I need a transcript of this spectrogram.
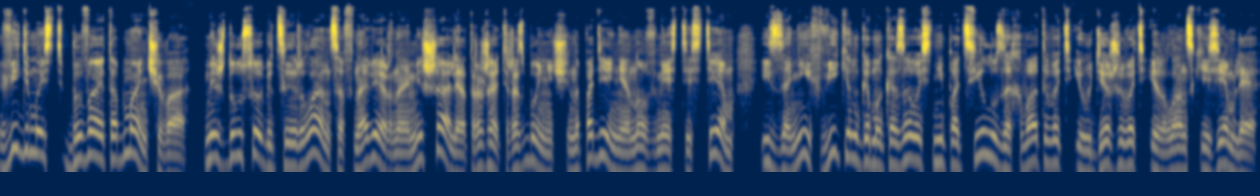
Видимость бывает обманчива. Междоусобицы ирландцев, наверное, мешали отражать разбойничьи нападения, но вместе с тем из-за них викингам оказалось не под силу захватывать и удерживать ирландские земли.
